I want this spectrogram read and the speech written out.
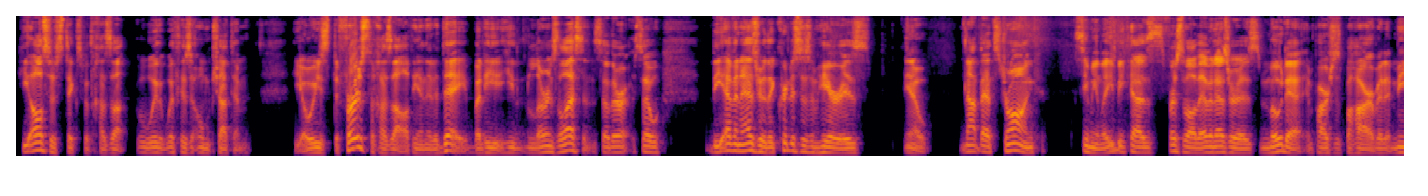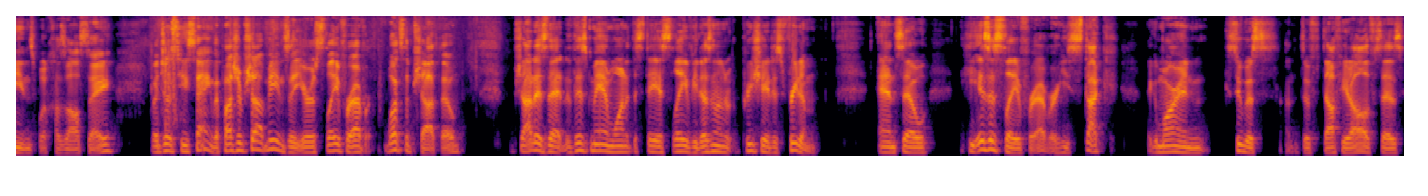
he also sticks with Chazal with, with his own pshatim. He always defers to Chazal at the end of the day, but he he learns the lesson. So there, so the Eben Ezra, the criticism here is you know not that strong seemingly, because first of all, the Eben Ezra is moda in Parshas Bahar, but it means what Chazal say. But just he's saying the Pashut Pshat means that you're a slave forever. What's the Pshat though? shot is that this man wanted to stay a slave, he doesn't appreciate his freedom. And so he is a slave forever. He's stuck. The Gemara in Ksubas, Dafyat Aleph says,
